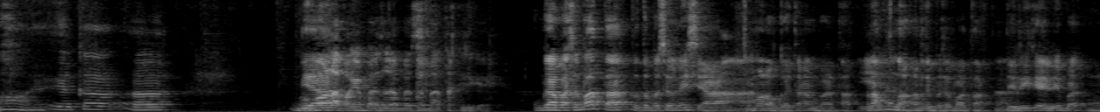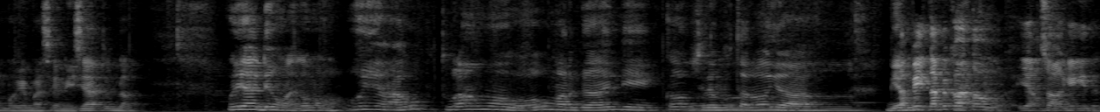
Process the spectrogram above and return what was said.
oh ya ke uh, Dia lah pakai bahasa bahasa Batak juga. ya? Enggak bahasa Batak, tetap bahasa Indonesia. Ah. Cuma logatnya kan Batak. Iya. Aku nggak ngerti bahasa Batak. Jadi kayak dia ngomong pakai bahasa Indonesia tuh bilang, oh iya dia masih ngomong, oh iya aku tulang mau, aku marga ini, kau sudah buta oh ya. Dia tapi tapi kau tahu yang soal kayak gitu?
